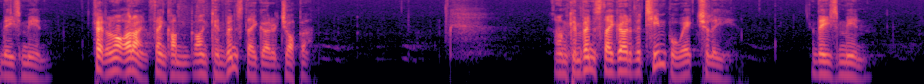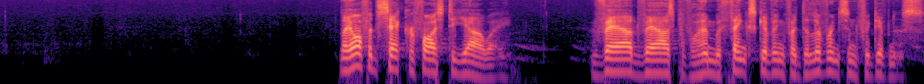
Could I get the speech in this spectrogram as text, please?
these men. In fact, I don't think, I'm, I'm convinced they go to Joppa. I'm convinced they go to the temple, actually, these men. They offered sacrifice to Yahweh, vowed vows before Him with thanksgiving for deliverance and forgiveness.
